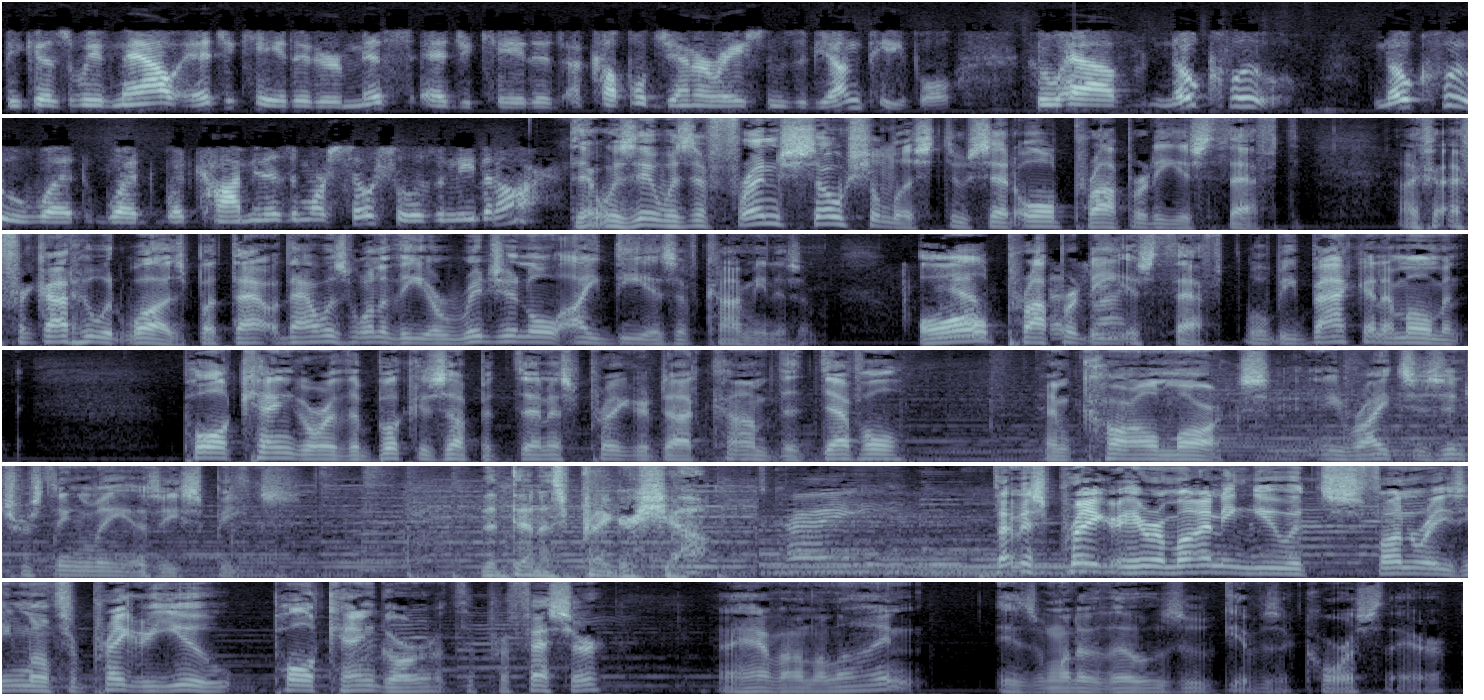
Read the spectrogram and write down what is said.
because we've now educated or miseducated a couple generations of young people who have no clue no clue what, what, what communism or socialism even are. There was it was a French socialist who said all property is theft. I, f- I forgot who it was, but that that was one of the original ideas of communism. All yep, property right. is theft. We'll be back in a moment. Paul Kengor, the book is up at DennisPrager.com. The Devil and Karl Marx. He writes as interestingly as he speaks. The Dennis Prager Show. Dennis Prager here reminding you it's fundraising month for PragerU. Paul Kengor, the professor I have on the line, is one of those who gives a course there.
